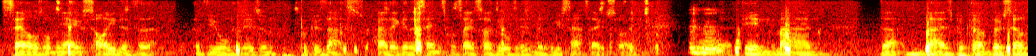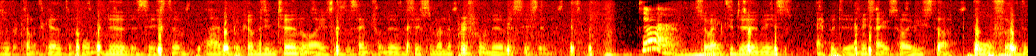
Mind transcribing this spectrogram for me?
cells on the outside of the of the organism because that's how they're going to sense what's outside the organism. They're going to be sat outside. hmm Uh, in man, that that has become those cells have come together to form a nervous system, and it becomes internalized as the central nervous system and the peripheral nervous system. Yeah. So ectoderm is epidermis, outside outsidey stuff, also the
